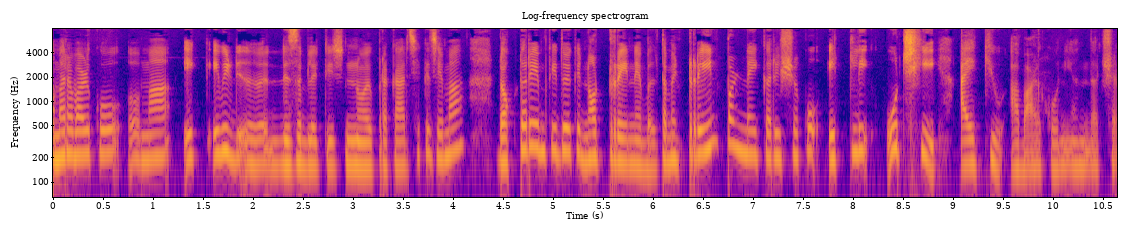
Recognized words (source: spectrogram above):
અમારા બાળકોમાં એક એવી ડિસેબિલિટીનો એક પ્રકાર છે કે જેમાં ડૉક્ટરે એમ કીધું કે નોટ ટ્રેનેબલ તમે ટ્રેન પણ નહીં કરી શકો એટલી ઓછી આઈક્યુ આ બાળકોની અંદર છે.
